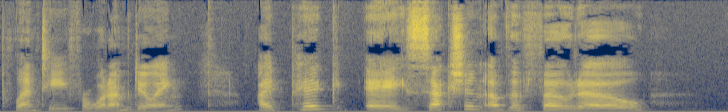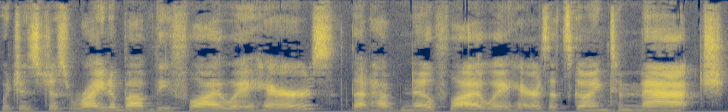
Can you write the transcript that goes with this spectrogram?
plenty for what I'm doing. I pick a section of the photo which is just right above the flyaway hairs that have no flyaway hairs. It's going to match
